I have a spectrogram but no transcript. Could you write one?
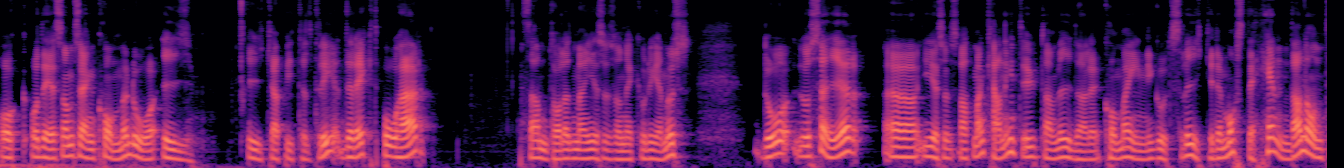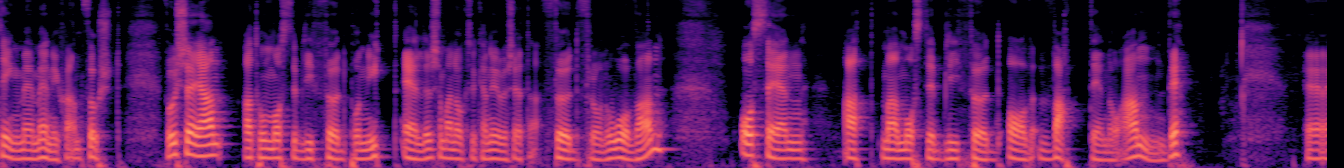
Och, och det som sen kommer då i, i kapitel 3, direkt på här, samtalet med Jesus och Nikodemus. Då, då säger uh, Jesus att man kan inte utan vidare komma in i Guds rike. Det måste hända någonting med människan först. Först säger han att hon måste bli född på nytt, eller som man också kan översätta, född från ovan. Och sen att man måste bli född av vatten och ande. Eh,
